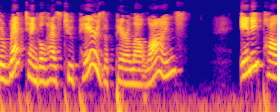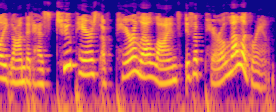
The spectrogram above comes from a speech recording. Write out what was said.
The rectangle has two pairs of parallel lines. Any polygon that has two pairs of parallel lines is a parallelogram.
